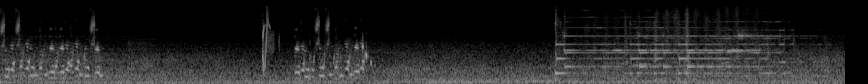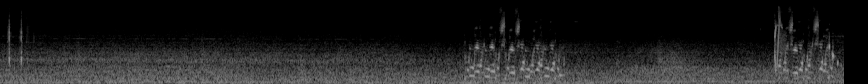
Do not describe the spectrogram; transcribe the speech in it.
Sư nhân sẽ làm được người ta giao cho con rừng. Người ta không có sự sống của người ta. Người ta không được sự gieo hối cho con rừng. Người ta sẽ cho con sương.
